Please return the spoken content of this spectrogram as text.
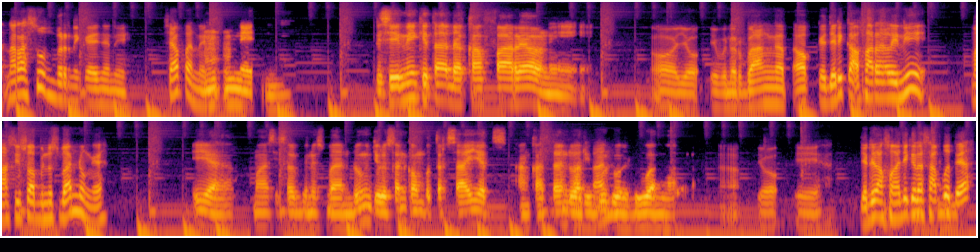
narasumber nih kayaknya nih. Siapa nih? mm-mm nih. Di sini kita ada Kak Farel nih. Oh, yo, ya bener banget. Oke, jadi Kak Farel ini mahasiswa Binus Bandung ya? Iya, mahasiswa BINUS Bandung jurusan Computer Science angkatan Angkatan? 2022. Ah, yo, iya. Jadi langsung aja kita sambut ya.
